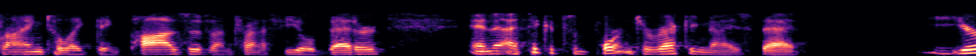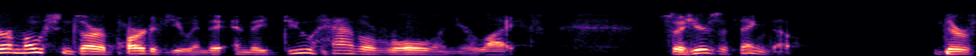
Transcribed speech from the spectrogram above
trying to like think positive. I'm trying to feel better, and I think it's important to recognize that your emotions are a part of you, and they and they do have a role in your life. So here's the thing, though, they're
